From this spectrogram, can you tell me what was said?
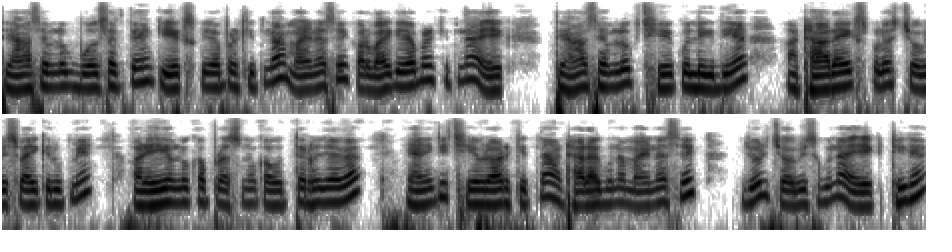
तो यहाँ से हम लोग बोल सकते हैं कि एक्स के जगह पर कितना? माइनस एक, और वाई के जगह पर कितना? एक। तो यहाँ से हम लोग छः को लिख दिए, अठारह एक्स प्लस चौबीस वाई के रूप में, और यही हम लोग का प्रश्नों का उत्तर हो जाएगा, यानी कि छः बराबर कितना? अठारह गुना माइनस एक जोड़ चौबीस गुना एक, ठीक है?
